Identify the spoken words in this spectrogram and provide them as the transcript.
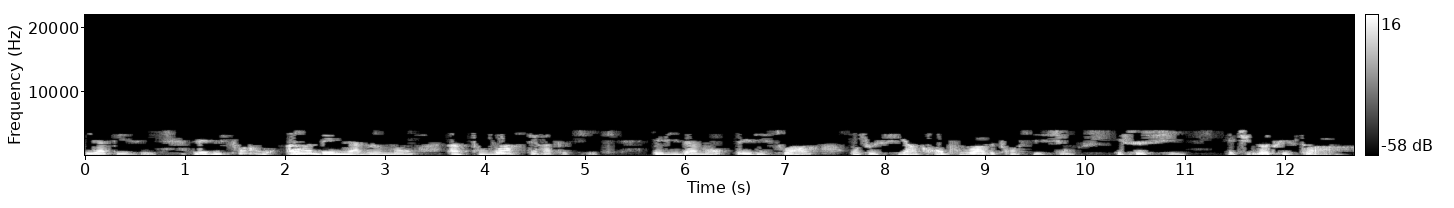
et apaisée. Les histoires ont indéniablement un pouvoir thérapeutique. Évidemment, les histoires ont aussi un grand pouvoir de transmission. Et ceci est une autre histoire.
